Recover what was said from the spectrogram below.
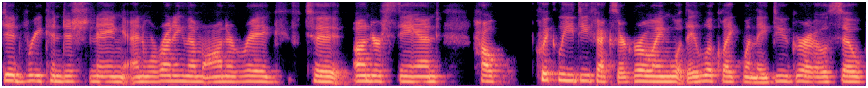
did reconditioning, and we're running them on a rig to understand how quickly defects are growing, what they look like when they do grow. So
